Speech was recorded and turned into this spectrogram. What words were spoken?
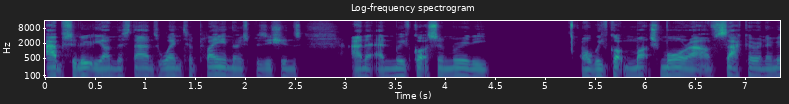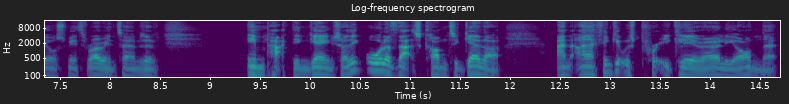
absolutely understands when to play in those positions, and and we've got some really, or we've got much more out of Saka and Emile Smith Rowe in terms of impacting games. So I think all of that's come together. And I think it was pretty clear early on that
